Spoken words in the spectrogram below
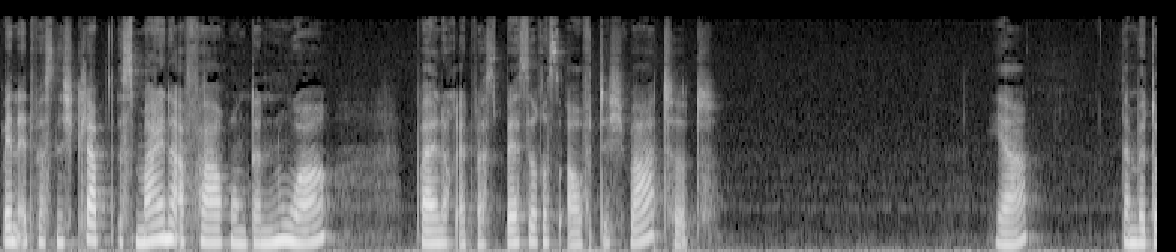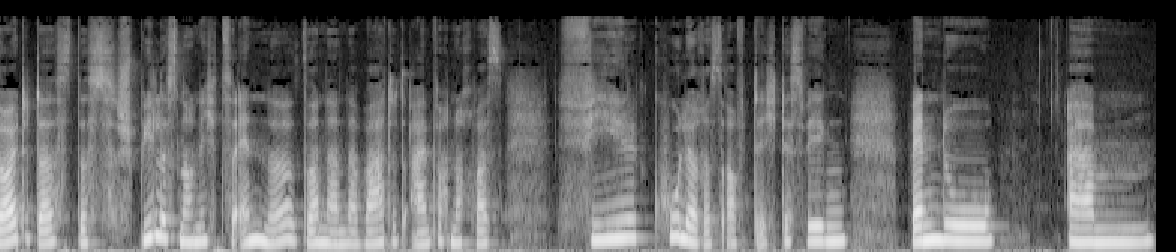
wenn etwas nicht klappt, ist meine Erfahrung dann nur, weil noch etwas Besseres auf dich wartet. Ja, dann bedeutet das, das Spiel ist noch nicht zu Ende, sondern da wartet einfach noch was viel Cooleres auf dich. Deswegen, wenn du, ähm,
